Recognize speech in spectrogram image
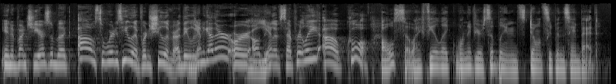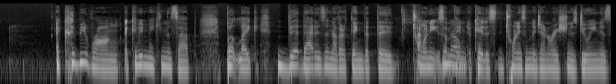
In a bunch of years, they'll be like, oh, so where does he live? Where does she live? Are they living Yep. together or oh, they live separately? Oh, cool. Also, I feel like one of your siblings don't sleep in the same bed. I could be wrong. I could be making this up, but like that that is another thing that the 20 something no. okay, this 20 something generation is doing is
